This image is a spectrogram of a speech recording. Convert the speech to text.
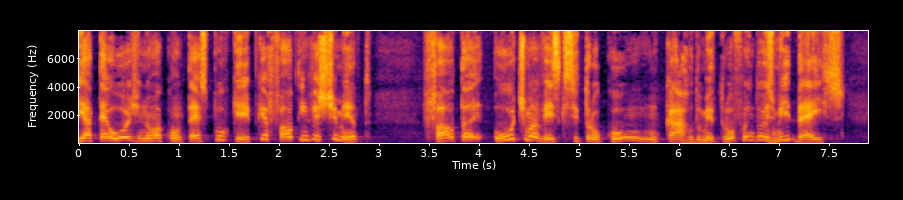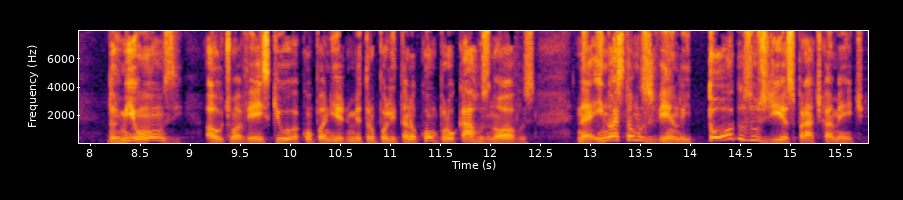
E até hoje não acontece por quê? Porque falta investimento. Falta. A última vez que se trocou um carro do metrô foi em 2010, 2011 a última vez que a companhia metropolitana comprou carros novos. Né? E nós estamos vendo aí todos os dias praticamente,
